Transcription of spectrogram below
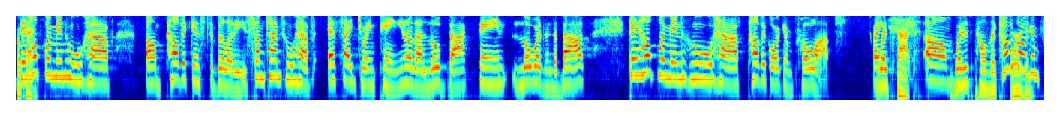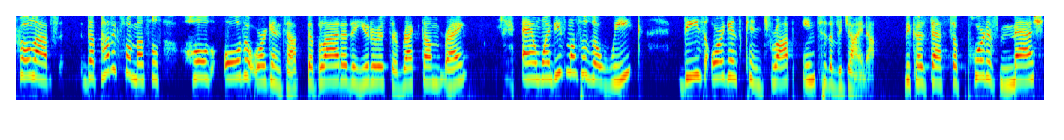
They help women who have um, pelvic instability, sometimes who have SI joint pain, you know, that low back pain, lower than the back. They help women who have pelvic organ prolapse. Right? What's that? Um, what is pelvic pelvic organ? organ prolapse? The pelvic floor muscles hold all the organs up the bladder, the uterus, the rectum, right? And when these muscles are weak, these organs can drop into the vagina because that supportive mesh,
